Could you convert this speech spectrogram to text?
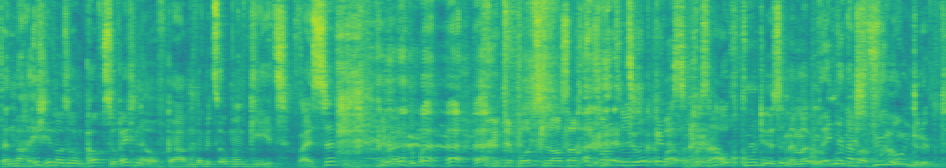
dann mache ich immer so im Kopf so Rechenaufgaben, damit es irgendwann geht. Weißt du? Dritte Wurzel aus 28. so, genau. Was, was auch gut ist, wenn man irgendwo dann die aber Spülung Frauen- drückt,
